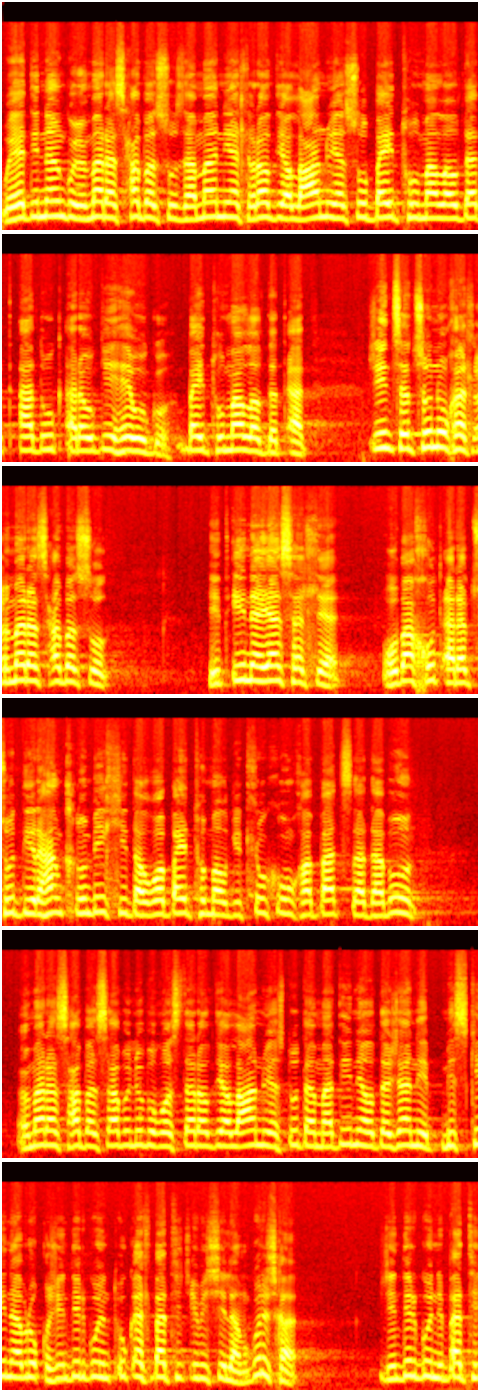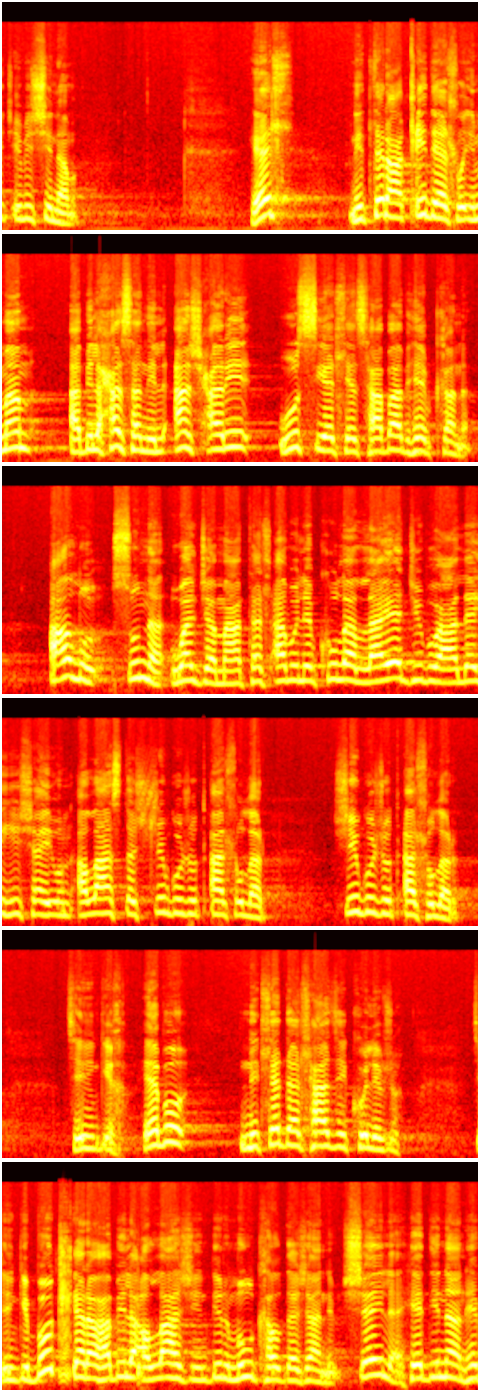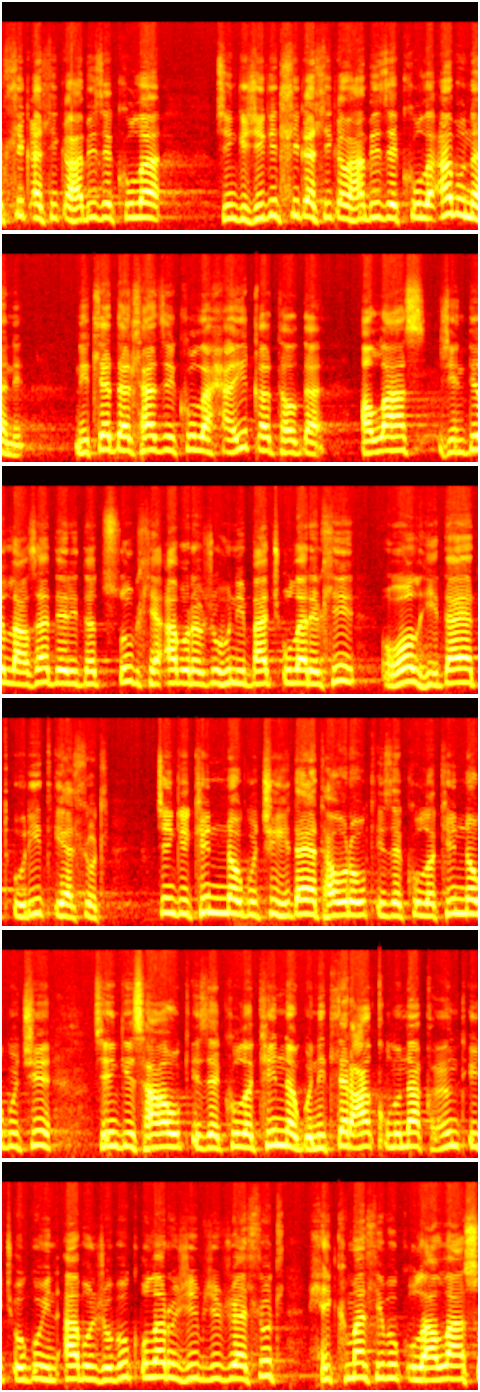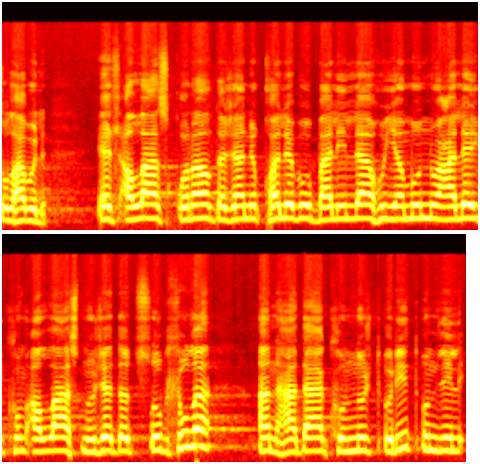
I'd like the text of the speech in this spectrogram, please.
ve edinen Ömer ashaba su zamaniyet radıyallahu anhu yesu beytul malaldat aduk araugi heugu. Beytul malaldat ad. Cinsen sunuhat Ömer ashaba sul. It ine yasatle. Oba khut aratsu dirham kumbi ki da gobay tumal gitlukun khabat sadabun. عمر اصحاب اصحاب لوب غستر رضي الله عنه يستوت مدينه الدجاني مسكين ابرو قجندير گون توك اثبات هيچ بيشيلام گورش خا جندير گون بات هيچ بيشينام هل نتر عقيده امام ابي الحسن الاشعري وصيه السبب هب كان Alu sunna vel cemaates abu lebkula la yecibu aleyhi şeyun. Allah asta şivgucut alhular. Şivgucut alhular. çünkü hebu nitledet hazi kulevcu. Çünkü bu kere habile Allah jindir mulkal dejanim. Şeyle hedinan hepsik asika habize kula. Çünkü jigit sik asika habize kula abunani. Nitledet hazi kula haikatalda. Allah jindir lağza deride tsubke abu revcuhuni baç ular evsi gol hidayet urit iyasut. Çünkü kinno guçi hidayet havruk ize kula kinno guçi hidayet Çingiz hauk ize kula kinnagu nitler aklunak ünt iç uguin abun jubuk ularu jib jib jüellut hikmet libuk ula Allah sulhabul. Et Allah kural da jani kalibu balillahu yamunnu aleykum Allah nucedet subhula an hadakum nujt uritun lil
